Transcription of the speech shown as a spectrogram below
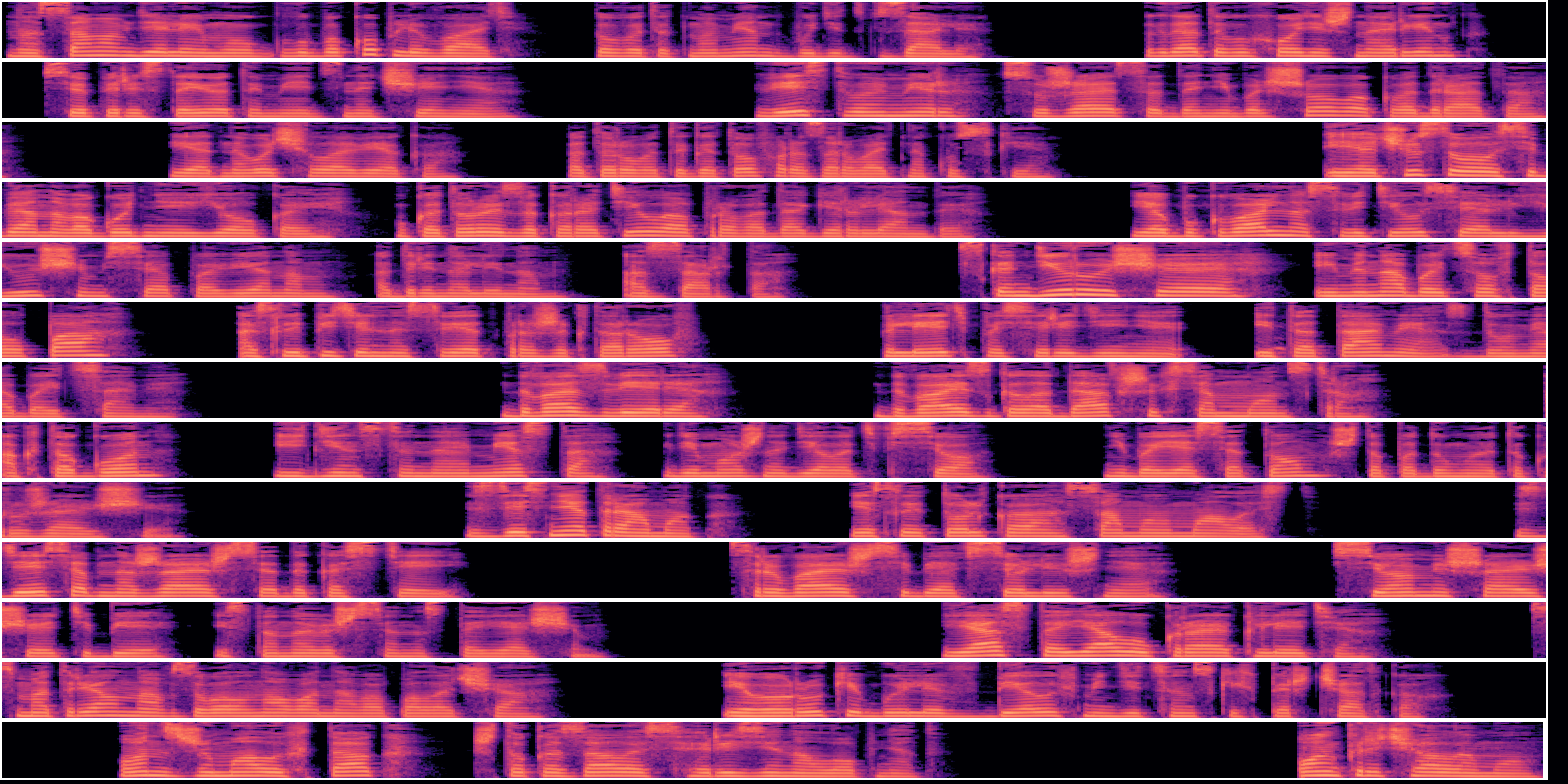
На самом деле ему глубоко плевать, кто в этот момент будет в зале. Когда ты выходишь на ринг, все перестает иметь значение. Весь твой мир сужается до небольшого квадрата и одного человека, которого ты готов разорвать на куски. Я чувствовала себя новогодней елкой, у которой закоротила провода гирлянды. Я буквально светился льющимся по венам адреналином, азарта. Скандирующая имена бойцов толпа, ослепительный свет прожекторов, клеть посередине и татами с двумя бойцами. Два зверя, два изголодавшихся монстра. Октагон — единственное место, где можно делать все, не боясь о том, что подумают окружающие. Здесь нет рамок, если только самую малость. Здесь обнажаешься до костей. Срываешь с себя все лишнее, все мешающее тебе, и становишься настоящим. Я стоял у края клети, смотрел на взволнованного палача. Его руки были в белых медицинских перчатках. Он сжимал их так, что казалось, резина лопнет. Он кричал ему.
